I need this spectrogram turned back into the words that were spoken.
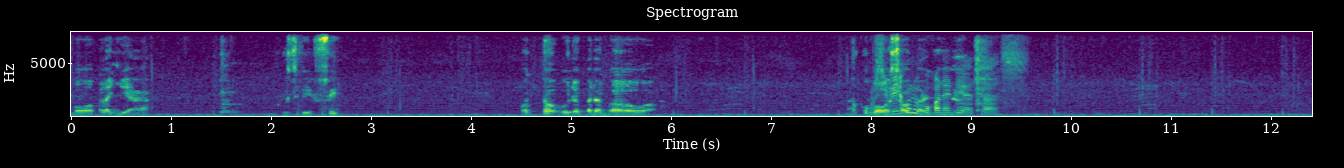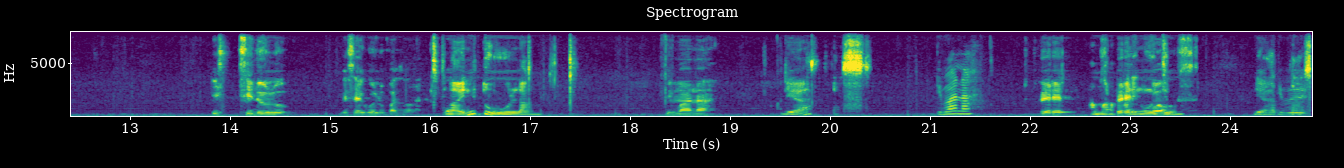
Bawa apa lagi ya? Crucifix. Foto udah pada bawa. Aku bawa Crucifix udah bukannya di atas. Isi dulu. Biasanya gue lupa soalnya. Wah ini tulang Di mana? di atas, Di mana? Spirit. kamar Spirit paling ujung box, di Di atas.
